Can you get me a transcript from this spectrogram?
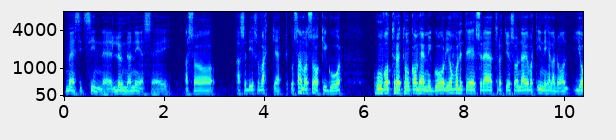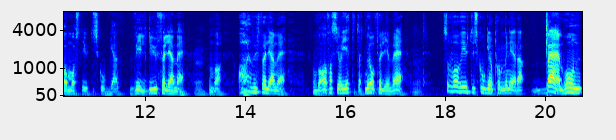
med sitt sinne, lugna ner sig. Alltså, alltså det är så vackert. Och samma sak igår. Hon var trött, hon kom hem igår. Jag var lite sådär trött. Jag sa, när jag varit inne hela dagen, jag måste ut i skogen. Vill du följa med? Hon bara, ja jag vill följa med. Hon bara, "Ja, fast jag är jättetrött, men jag följer med. Så var vi ute i skogen och promenerade. Bam! Hon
